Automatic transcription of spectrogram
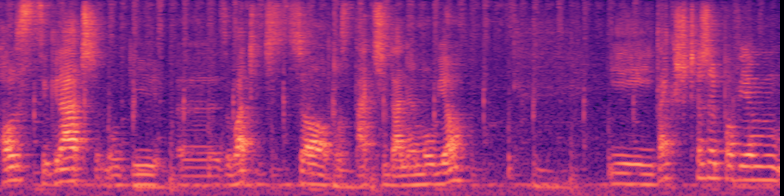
polscy gracze mogli e, zobaczyć, co postaci dane mówią. I tak szczerze powiem,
